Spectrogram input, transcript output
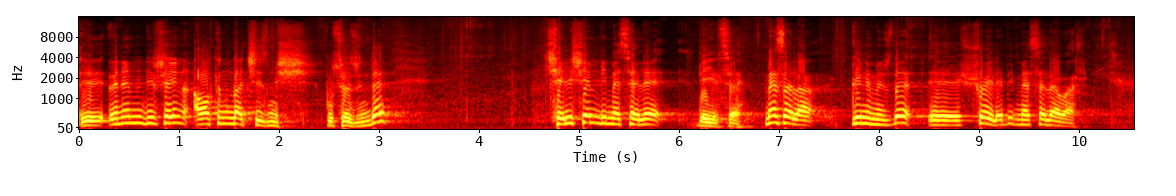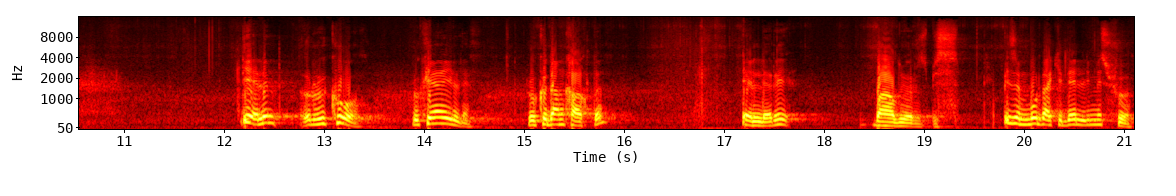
e, önemli bir şeyin altını da çizmiş bu sözünde. Çelişen bir mesele değilse. Mesela günümüzde e, şöyle bir mesele var. Diyelim rüku. Rükuya eğildin. Rükudan kalktın. Elleri bağlıyoruz biz. Bizim buradaki delilimiz şu.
